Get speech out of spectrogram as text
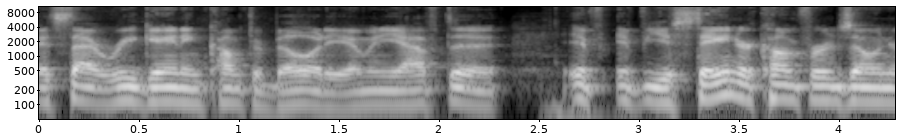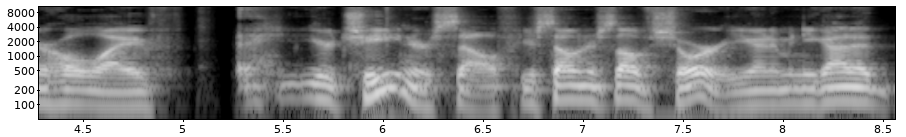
it's that regaining comfortability. I mean, you have to if if you stay in your comfort zone your whole life, you're cheating yourself. You're selling yourself short. You know what I mean? You got to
